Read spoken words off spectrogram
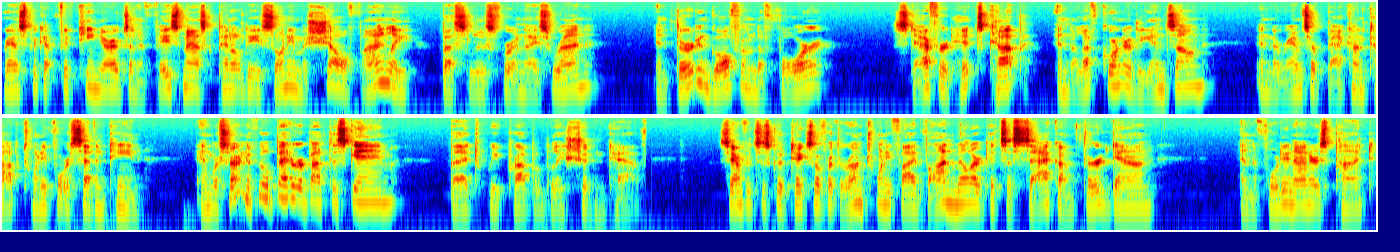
Rams pick up 15 yards on a face mask penalty. Sony Michel finally busts loose for a nice run. And third and goal from the four, Stafford hits Kupp in the left corner of the end zone, and the Rams are back on top 24 17. And we're starting to feel better about this game, but we probably shouldn't have. San Francisco takes over at their own 25. Von Miller gets a sack on third down, and the 49ers punt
